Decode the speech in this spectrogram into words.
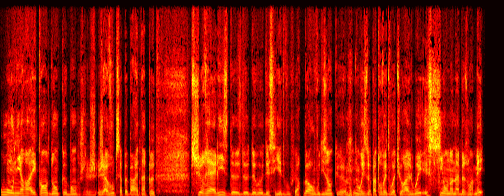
où on ira et quand. Donc, euh, bon, j'avoue que ça peut paraître un peu surréaliste de- de- de- d'essayer de, vous faire peur en vous disant que on risque de pas trouver de voiture à louer si on en a besoin. Mais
